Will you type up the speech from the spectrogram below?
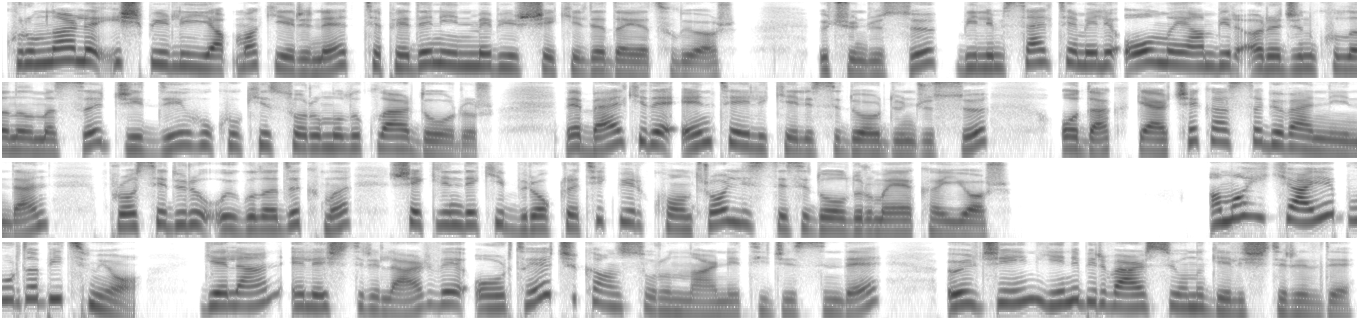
kurumlarla işbirliği yapmak yerine tepeden inme bir şekilde dayatılıyor. Üçüncüsü, bilimsel temeli olmayan bir aracın kullanılması ciddi hukuki sorumluluklar doğurur. Ve belki de en tehlikelisi dördüncüsü, odak gerçek hasta güvenliğinden prosedürü uyguladık mı şeklindeki bürokratik bir kontrol listesi doldurmaya kayıyor. Ama hikaye burada bitmiyor. Gelen eleştiriler ve ortaya çıkan sorunlar neticesinde ölçeğin yeni bir versiyonu geliştirildi.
